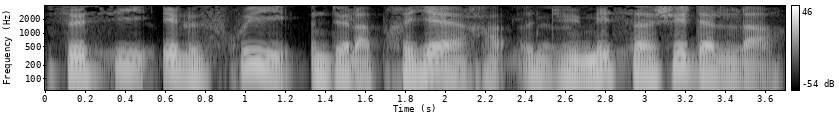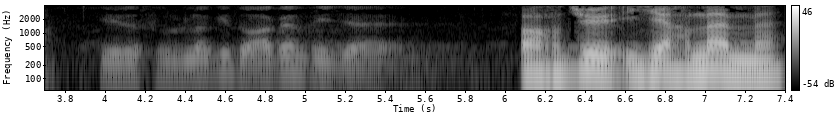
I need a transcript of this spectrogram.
Ceci est le fruit de la prière du messager d'Allah. Par Dieu, hier même,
